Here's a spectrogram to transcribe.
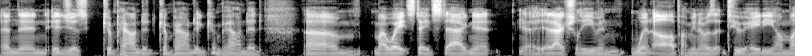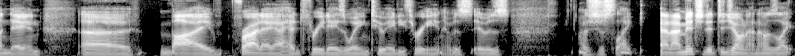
and then it just compounded, compounded, compounded. Um, my weight stayed stagnant. It actually even went up. I mean, I was at 280 on Monday, and uh, by Friday I had three days weighing 283, and it was it was I was just like, and I mentioned it to Jonah, and I was like,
